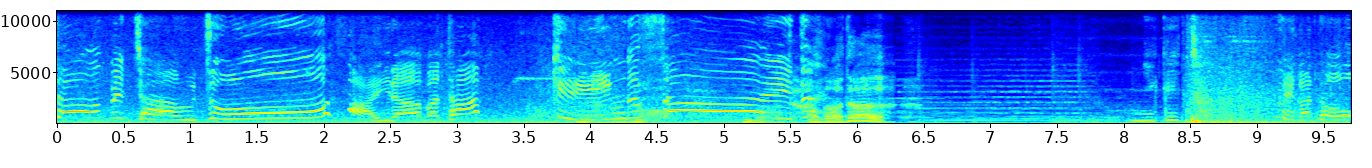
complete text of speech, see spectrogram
食べちゃうぞアイラーバタキングサイまだまだ逃げちゃうメガトー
